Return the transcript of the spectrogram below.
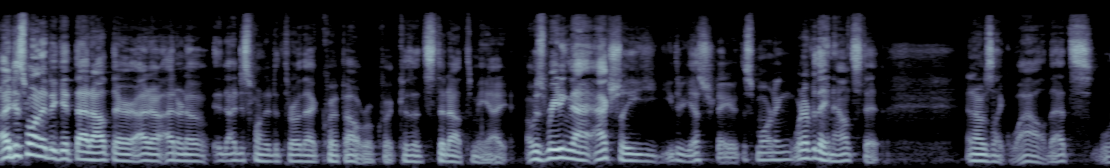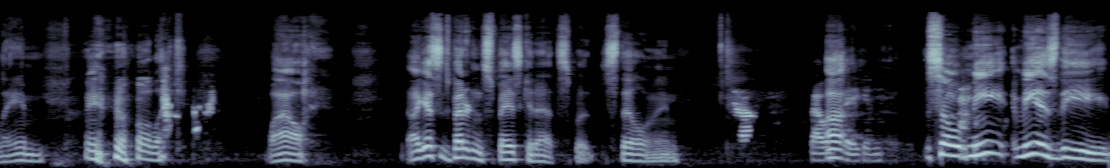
I just wanted to get that out there. I don't, I don't know. I just wanted to throw that quip out real quick because it stood out to me. I, I was reading that actually either yesterday or this morning, whenever they announced it, and I was like, wow, that's lame. you know, like, wow. I guess it's better than Space Cadets, but still, I mean, yeah, that was uh, taken. So me, me as the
